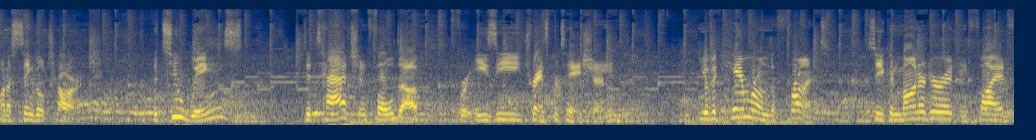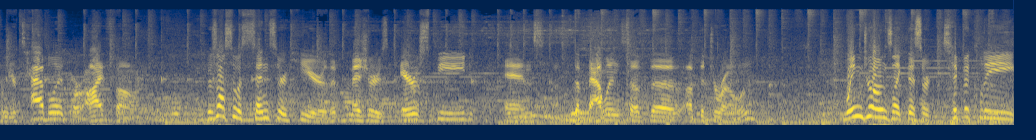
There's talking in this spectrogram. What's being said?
on a single charge. The two wings detach and fold up for easy transportation. You have a camera on the front, so you can monitor it and fly it from your tablet or iPhone. There's also a sensor here that measures airspeed and the balance of the, of the drone. Wing drones like this are typically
